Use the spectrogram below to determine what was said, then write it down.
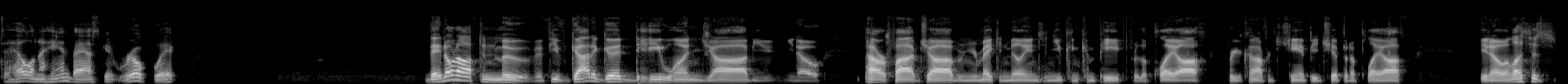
to hell in a handbasket real quick. they don't often move. If you've got a good D1 job, you you know, Power 5 job and you're making millions and you can compete for the playoff for your conference championship in a playoff, you know, unless it's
